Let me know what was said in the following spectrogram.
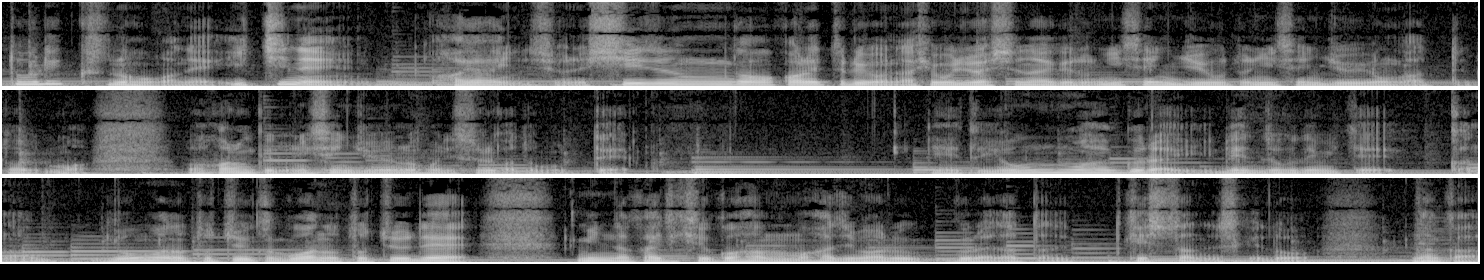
トフリックスの方がね、1年早いんですよね。シーズンが分かれてるような表示はしてないけど、2015と2014があって、まあ、分からんけど、2014の方にするかと思って、えっ、ー、と、4話ぐらい連続で見てかな。4話の途中か5話の途中で、みんな帰ってきてご飯も始まるぐらいだったんで、消したんですけど、なんか、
